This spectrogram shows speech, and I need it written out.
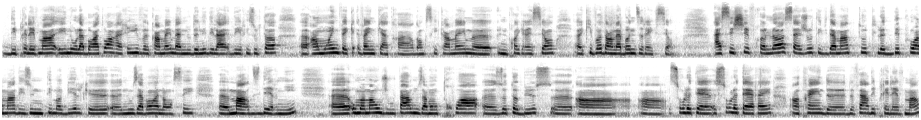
des prélèvements et nos laboratoires arrivent quand même à nous donner des, résultats euh, en moins de 24 heures. Donc, c'est quand même euh, une progression euh, qui va dans la bonne direction. À ces chiffres-là s'ajoute évidemment tout le déploiement des unités mobiles que nous avons annoncé mardi dernier. au moment où je vous parle, nous avons trois autobus sur, le terrain en train de, faire des prélèvements.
